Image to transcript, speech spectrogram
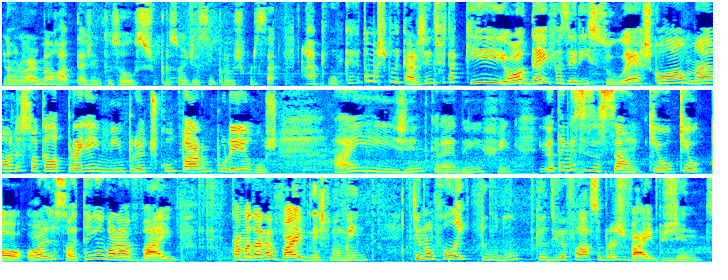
não, não era meu rap, tá, gente? Eu só uso expressões assim para me expressar. Ah, o que é que estão a explicar? Gente, está aqui. Eu odeio fazer isso. É a escola alemã. Olha só que ela prega em mim para eu desculpar-me por erros. Ai, gente, credo, enfim. Eu tenho a sensação que eu, que eu. Ó, olha só, eu tenho agora a vibe. Está-me a dar a vibe neste momento. Que eu não falei tudo que eu devia falar sobre as vibes, gente.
